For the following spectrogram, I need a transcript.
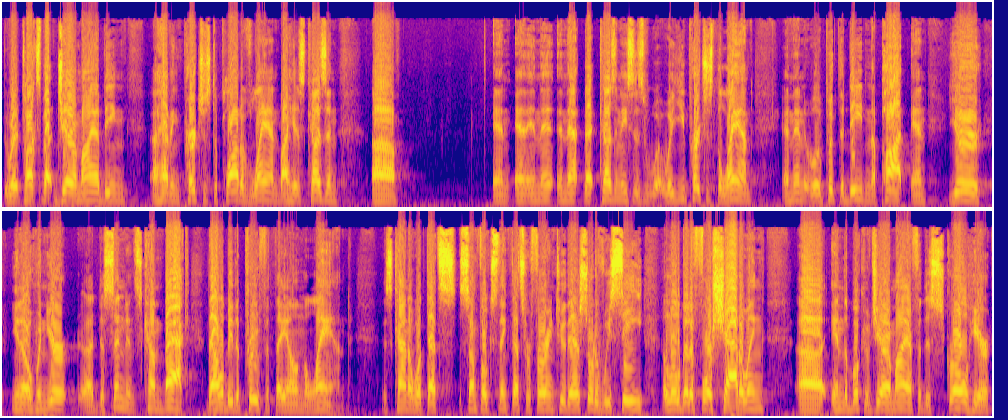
where it talks about Jeremiah being uh, having purchased a plot of land by his cousin uh, and and, and, that, that cousin he says well you purchased the land and then we'll put the deed in a pot and your you know when your uh, descendants come back that'll be the proof that they own the land. Is kind of what that's some folks think that's referring to there. Sort of we see a little bit of foreshadowing uh, in the book of jeremiah for this scroll here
